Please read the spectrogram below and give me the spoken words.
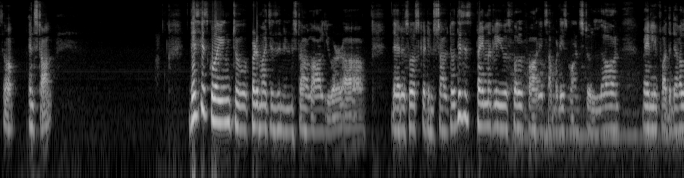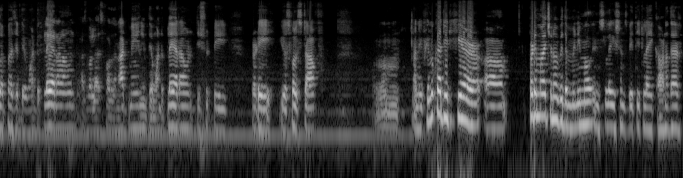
so install. This is going to pretty much is an install all your uh, the resource kit installed to. This is primarily useful for if somebody wants to learn mainly for the developers if they want to play around as well as for the admin if they want to play around this should be pretty useful stuff. Um, and if you look at it here uh, pretty much you know with the minimal installations with it like another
